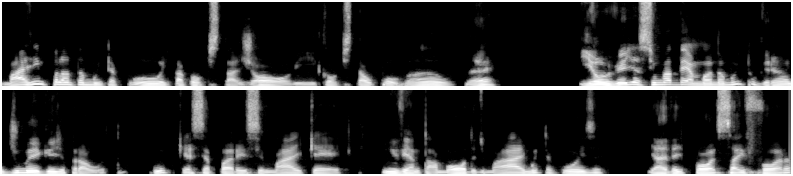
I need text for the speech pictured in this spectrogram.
mas implanta muita coisa para conquistar jovem, conquistar o povão, né? E eu vejo assim uma demanda muito grande de uma igreja para outra. Um quer se aparecer mais, quer inventar moda demais, muita coisa, e às vezes pode sair fora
